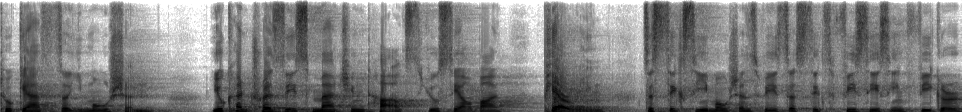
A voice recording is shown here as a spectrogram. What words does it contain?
to guess the emotion. You can try this matching task yourself by pairing the six emotions with the six faces in figure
